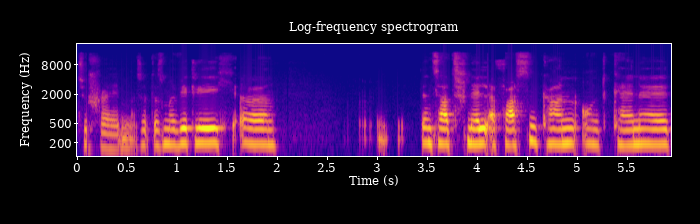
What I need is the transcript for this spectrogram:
zu schreiben. Also dass man wirklich äh, den Satz schnell erfassen kann und keine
